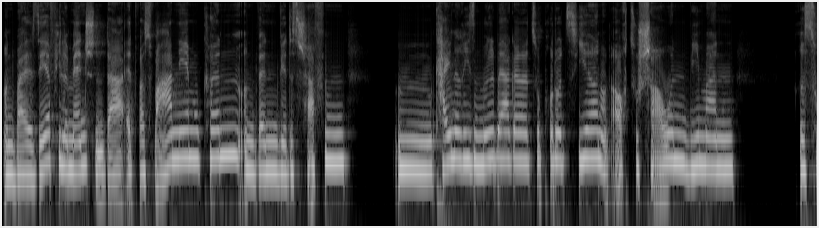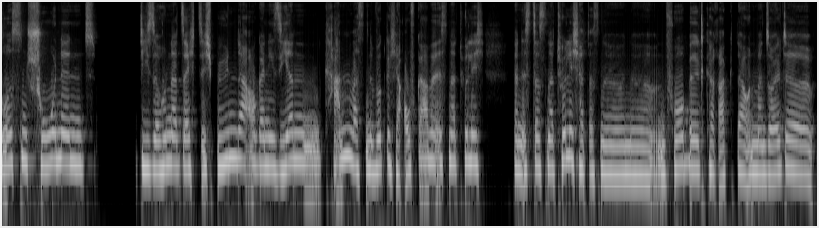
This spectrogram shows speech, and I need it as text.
Und weil sehr viele Menschen da etwas wahrnehmen können. Und wenn wir das schaffen, keine riesen Müllberge zu produzieren und auch zu schauen, wie man ressourcenschonend diese 160 Bühnen da organisieren kann, was eine wirkliche Aufgabe ist natürlich, dann ist das natürlich, hat das eine, eine, einen Vorbildcharakter und man sollte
